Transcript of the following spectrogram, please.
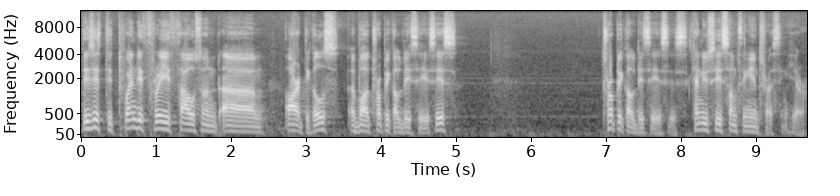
This is the 23,000 um, articles about tropical diseases. Tropical diseases. Can you see something interesting here?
